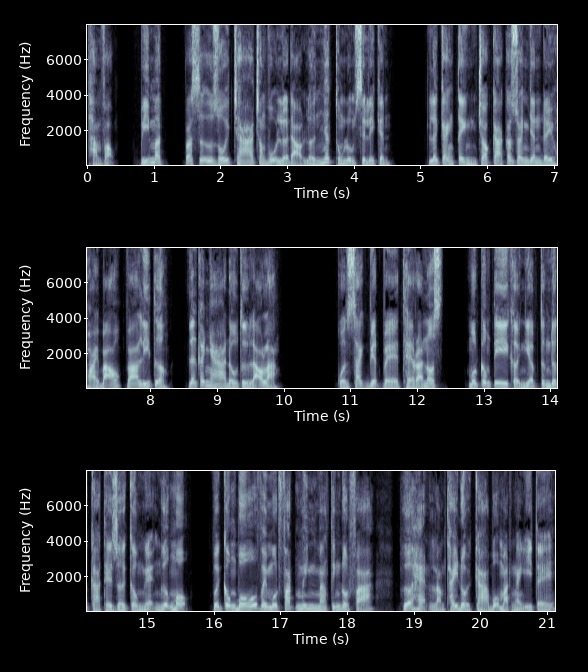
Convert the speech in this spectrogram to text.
tham vọng, bí mật và sự dối trá trong vụ lừa đảo lớn nhất thung lũng Silicon lời cảnh tình cho cả các doanh nhân đầy hoài bão và lý tưởng lẫn các nhà đầu tư lão làng. Cuốn sách viết về Theranos, một công ty khởi nghiệp từng được cả thế giới công nghệ ngưỡng mộ với công bố về một phát minh mang tính đột phá, hứa hẹn làm thay đổi cả bộ mặt ngành y tế.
